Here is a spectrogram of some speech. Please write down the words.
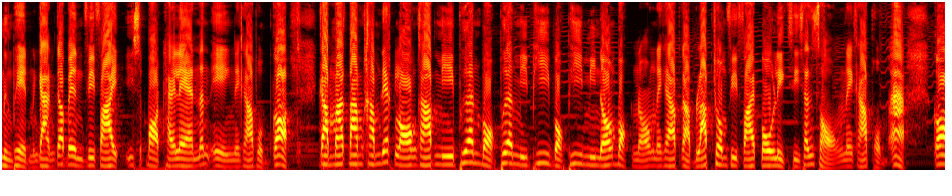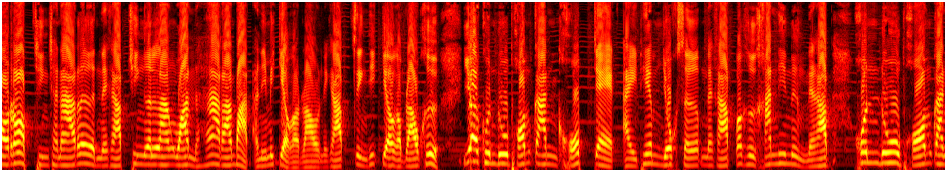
หนึ่งเพจเหมือนกันก็เป็นฟรีไฟอีสปอร์ตไทยแลนด์นั่นเองนะครับผมก็กลับมาตามคำเรียกร้องครับ มีเพื่อนบอกเพื่อนมีพี่บอกพี่มีน้องบอกน้องนะครับกับรับชมฟรีไฟโปรลีกซีซั่น2นะครับผมอะก็รอบชิงชนะเลิศนะครับชิงเงินรางวัล5ล้านบาท อันนี้ไม่เกี่ยวกับเรานะครับสิ่งที่เกี่ยวกับเราคือ ยอดคนดูพร้อมกันครบแจกไอเทมยกเซิร์ฟนะครับก็คือขั้นที่1นะครับคนดูพร้อมกัน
